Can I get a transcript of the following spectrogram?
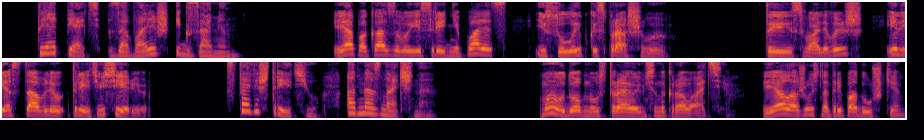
— «ты опять завалишь экзамен». Я показываю ей средний палец и с улыбкой спрашиваю. «Ты сваливаешь или я ставлю третью серию?» «Ставишь третью, однозначно». Мы удобно устраиваемся на кровати. Я ложусь на три подушки.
